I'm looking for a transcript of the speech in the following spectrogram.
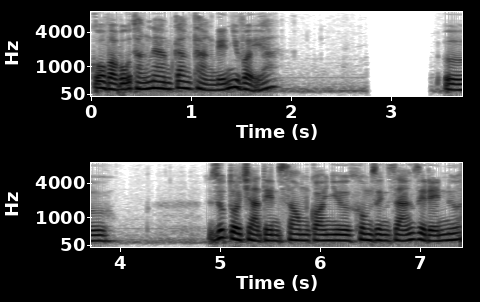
Cô và Vũ Thắng Nam căng thẳng đến như vậy á? Ừ. Giúp tôi trả tiền xong coi như không danh dáng gì đến nữa.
